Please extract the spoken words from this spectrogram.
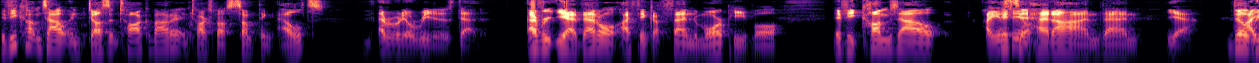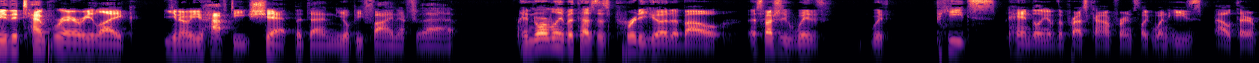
if he comes out and doesn't talk about it and talks about something else, everybody will read it as dead. every yeah, that'll I think offend more people. If he comes out I can hits see it head on, then Yeah, there'll I- be the temporary like you know you have to eat shit, but then you'll be fine after that. and normally Bethesda's pretty good about, especially with with Pete's handling of the press conference, like when he's out there,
